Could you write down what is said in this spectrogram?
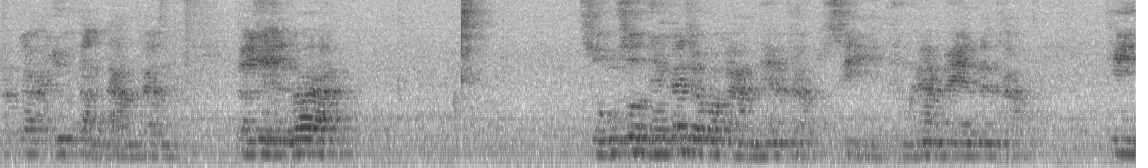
แล้วก็อายุต่างๆกัน เราจะเห็นว่า สูงสุดเนี่ยก็จะประมาณนี้ครับ4ถึง5เมตรนะครับ ที่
